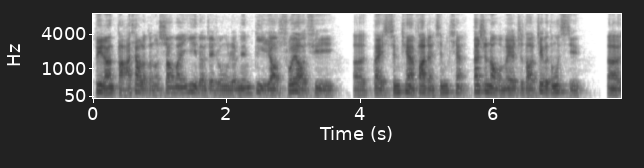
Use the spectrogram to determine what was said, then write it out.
虽然砸下了可能上万亿的这种人民币，要说要去呃在芯片发展芯片，但是呢，我们也知道这个东西，呃，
